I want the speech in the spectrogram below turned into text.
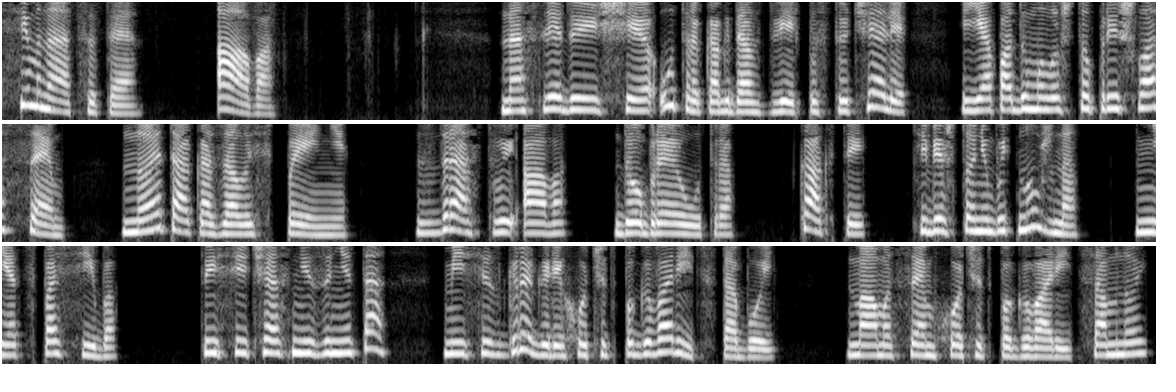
17. Ава. На следующее утро, когда в дверь постучали, я подумала, что пришла Сэм, но это оказалась Пенни. «Здравствуй, Ава. Доброе утро. Как ты? Тебе что-нибудь нужно?» «Нет, спасибо. Ты сейчас не занята? Миссис Грегори хочет поговорить с тобой. Мама Сэм хочет поговорить со мной.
